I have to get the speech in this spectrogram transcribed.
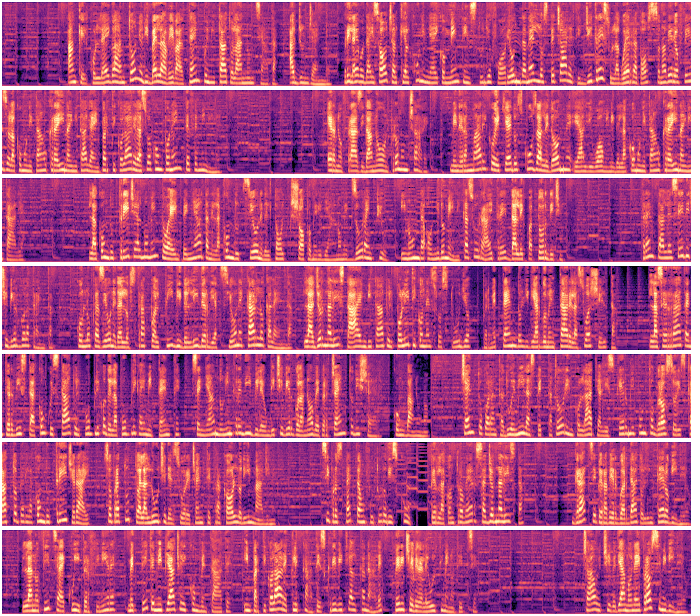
Anche il collega Antonio Di Bella aveva al tempo imitato la Annunziata, aggiungendo, rilevo dai social che alcuni miei commenti in studio fuori onda nello speciale TG3 sulla guerra possono avere offeso la comunità ucraina in Italia e in particolare la sua componente femminile. Erano frasi da non pronunciare. Me ne rammarico e chiedo scusa alle donne e agli uomini della comunità ucraina in Italia. La conduttrice al momento è impegnata nella conduzione del talk show pomeridiano Mezz'ora in più, in onda ogni domenica su Rai 3 dalle 14.30 alle 16,30. Con l'occasione dello strappo al PD del leader di Azione Carlo Calenda, la giornalista ha invitato il politico nel suo studio, permettendogli di argomentare la sua scelta. La serrata intervista ha conquistato il pubblico della pubblica emittente, segnando un incredibile 11,9% di share, con ben 1. 142.000 spettatori incollati agli schermi. Grosso riscatto per la conduttrice Rai, soprattutto alla luce del suo recente tracollo di immagine. Si prospetta un futuro di scoop, per la controversa giornalista? Grazie per aver guardato l'intero video. La notizia è qui per finire, mettete mi piace e commentate, in particolare cliccate iscriviti al canale, per ricevere le ultime notizie. Ciao e ci vediamo nei prossimi video.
